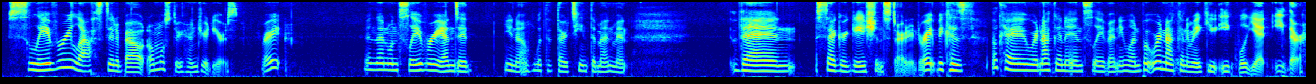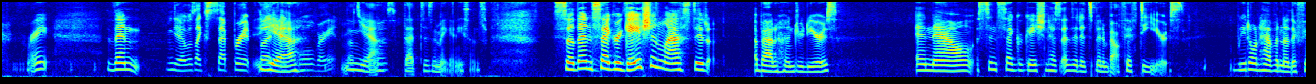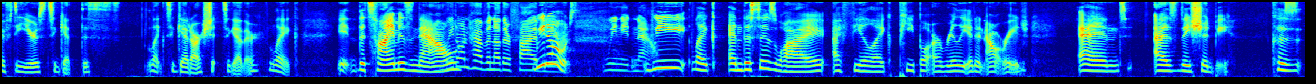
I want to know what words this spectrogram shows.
slavery lasted about almost 300 years, right? And then when slavery ended, you know, with the 13th Amendment, then segregation started, right? Because, okay, we're not going to enslave anyone, but we're not going to make you equal yet either, right? Then. Yeah, it was like separate but yeah, equal, right? That's yeah, that doesn't make any sense. So then segregation lasted about 100 years. And now, since segregation has ended, it's been about 50 years. We don't have another 50 years to get this like to get our shit together. Like it, the time is now. We don't have another 5 We don't. We need now. We like and this is why I feel like people are really in an outrage and as they should be cuz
